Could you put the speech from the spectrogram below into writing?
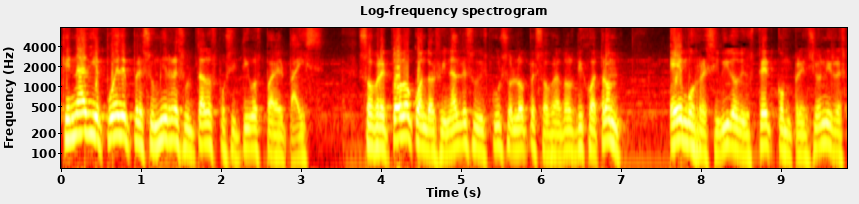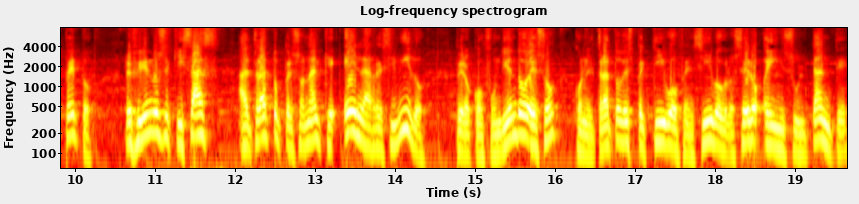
que nadie puede presumir resultados positivos para el país, sobre todo cuando al final de su discurso López Obrador dijo a Trump, hemos recibido de usted comprensión y respeto, refiriéndose quizás al trato personal que él ha recibido, pero confundiendo eso con el trato despectivo, ofensivo, grosero e insultante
